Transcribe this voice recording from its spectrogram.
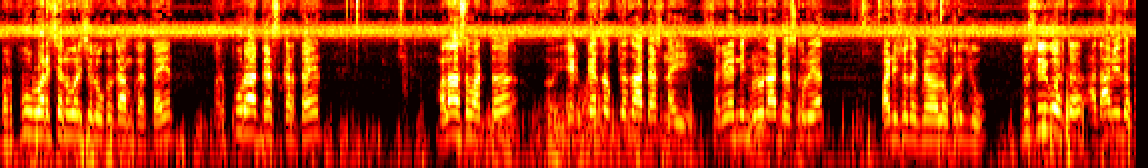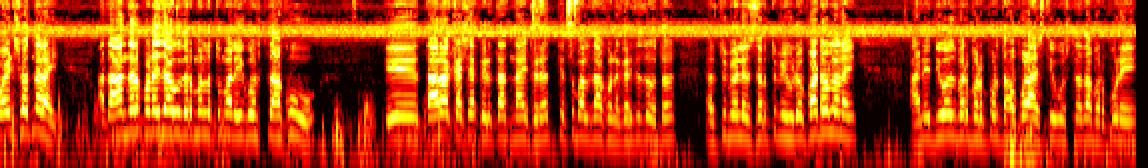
भरपूर वर्षानुवर्षे लोक काम करतायत भरपूर अभ्यास करतायत. मला असं वाटतं एकट्याचा उक्त्याचा अभ्यास नाही सगळ्यांनी मिळून अभ्यास करूयात. पाणी शोधक मेळावा लवकरच घेऊ. दुसरी गोष्ट आता आम्ही इथं पॉईंट शोधणार आहे. आता अंधार पडायच्या अगोदर मला तुम्हाला ही गोष्ट दाखवू. हे तारा कशा फिरतात नाही फिरत ते तुम्हाला दाखवणं गरजेचं होतं. तुम्ही म्हणले सर तुम्ही व्हिडिओ पाठवला नाही. आणि दिवसभर भरपूर धावपळ असते उष्णता भरपूर आहे.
